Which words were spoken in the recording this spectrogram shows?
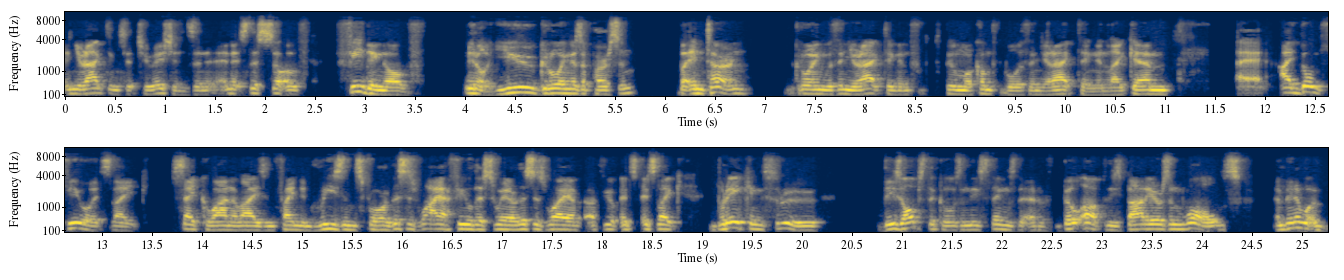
in your acting situations. And, and it's this sort of feeding of, you know, you growing as a person, but in turn, growing within your acting and feel more comfortable within your acting. And like, um, I, I don't feel it's like psychoanalyzing, finding reasons for this is why I feel this way or this is why I, I feel it's it's like breaking through these obstacles and these things that have built up these barriers and walls and being able to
